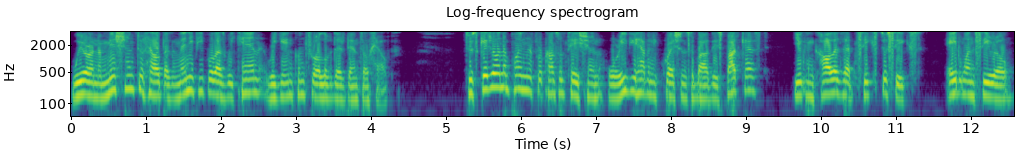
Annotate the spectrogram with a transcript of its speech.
we are on a mission to help as many people as we can regain control of their dental health. To schedule an appointment for consultation or if you have any questions about this podcast, you can call us at 626 810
